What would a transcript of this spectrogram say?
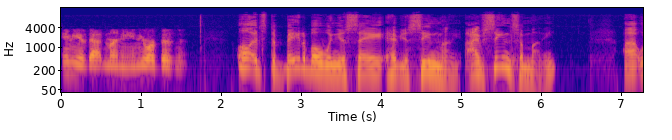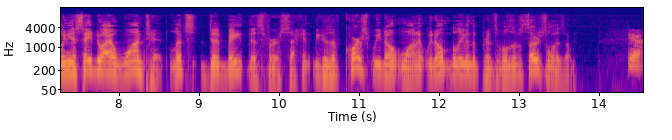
any of that money in your business? Well, it's debatable when you say, Have you seen money? I've seen some money. Uh, when you say, Do I want it? Let's debate this for a second because, of course, we don't want it. We don't believe in the principles of socialism. Yeah.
